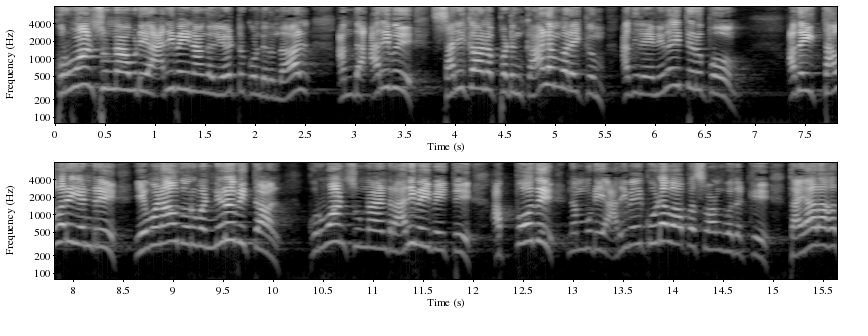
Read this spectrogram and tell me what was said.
குர்வான் சுண்ணாவுடைய அறிவை நாங்கள் ஏற்றுக்கொண்டிருந்தால் அந்த அறிவு சரி காணப்படும் காலம் வரைக்கும் அதிலே நிலைத்திருப்போம். அதை தவறு என்று எவனாவது ஒருவன் நிரூபித்தால் குர்வான் சுண்ணா என்ற அறிவை வைத்து அப்போது நம்முடைய அறிவை கூட வாபஸ் வாங்குவதற்கு தயாராக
